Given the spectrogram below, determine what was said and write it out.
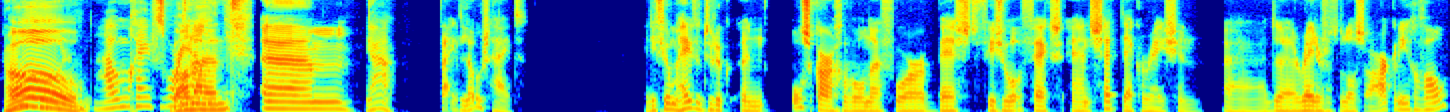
Oh, hou hem nog even voor. Ehm, ja, tijdloosheid. Die film heeft natuurlijk een Oscar gewonnen voor Best Visual Effects and Set Decoration. Eh, de Raiders of the Lost Ark in ieder geval.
